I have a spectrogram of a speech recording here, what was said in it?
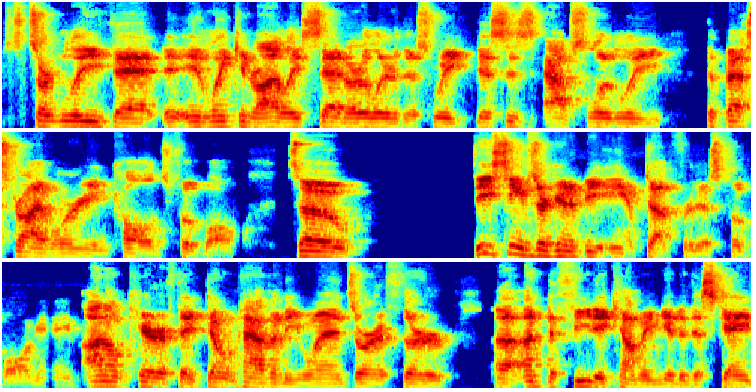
certainly that, Lincoln Riley said earlier this week, this is absolutely the best rivalry in college football. So, these teams are going to be amped up for this football game. I don't care if they don't have any wins or if they're uh, undefeated coming into this game.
